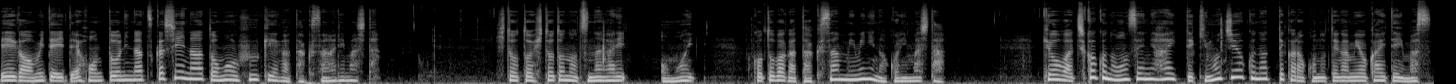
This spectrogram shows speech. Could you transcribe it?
映画を見ていて本当に懐かしいなと思う風景がたくさんありました人と人とのつながり思い言葉がたくさん耳に残りました。今日は近くの温泉に入って気持ちよくなってからこの手紙を書いています。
